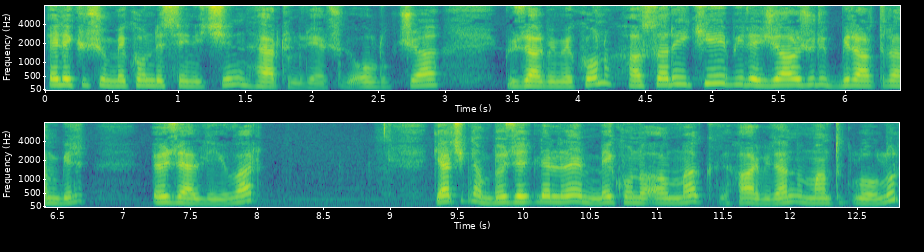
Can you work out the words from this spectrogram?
Hele ki şu mekon deseni için her türlü değer. Çünkü oldukça güzel bir mekon. Hasarı 2 bir de şarjörü 1 artıran bir özelliği var. Gerçekten bu özelliklerle Mekon'u almak harbiden mantıklı olur.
